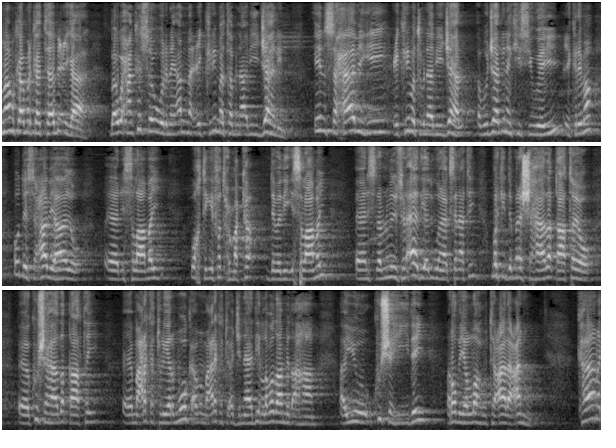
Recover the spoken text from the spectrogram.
imaamka markaa taabiciga ah waxaan ka soo warinay ana cikrimata bna abi jahlin in saxaabigii cikrimatu bna abi jahl abu jahl inankiisii weeyi cikrima oo dee saxaabi ahaayo islaamay wakhtigii fatxu maka dabadii islaamay islaamnimadiisuna aad iyo aad wanaagsanaatay markii dambena shahaado qaatayoo ku shahaado qaatay macrakatulyarmuuk ama macrakatu ajnaadiin labadaa mid ahaan ayuu ku shahiiday radia allahu tacaala canhu kaana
